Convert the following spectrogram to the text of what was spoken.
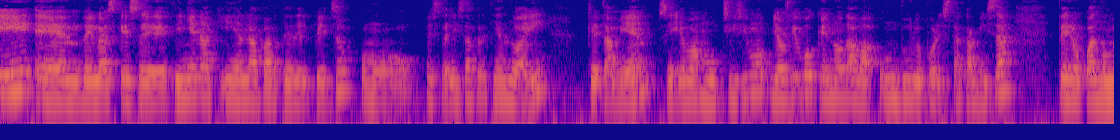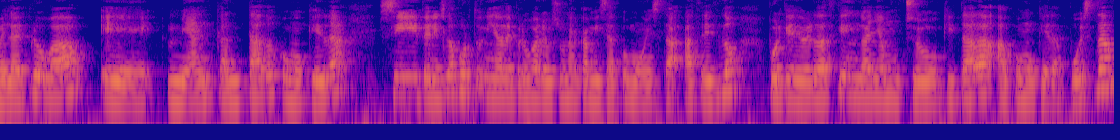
Y eh, de las que se ciñen aquí en la parte del pecho, como estaréis apreciando ahí, que también se lleva muchísimo. Ya os digo que no daba un duro por esta camisa pero cuando me la he probado eh, me ha encantado cómo queda. Si tenéis la oportunidad de probaros una camisa como esta, hacedlo, porque de verdad que engaña mucho quitada a cómo queda puesta.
